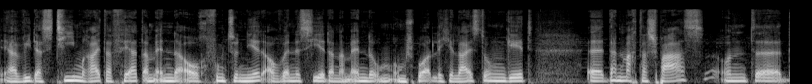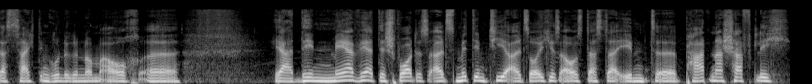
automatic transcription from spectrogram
ja, wie das Team Reiter-Pferd am Ende auch funktioniert, auch wenn es hier dann am Ende um, um sportliche Leistungen geht, äh, dann macht das Spaß. Und äh, das zeigt im Grunde genommen auch, ja, den Mehrwert des Sportes als mit dem Tier als solches aus, dass da eben äh, partnerschaftlich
